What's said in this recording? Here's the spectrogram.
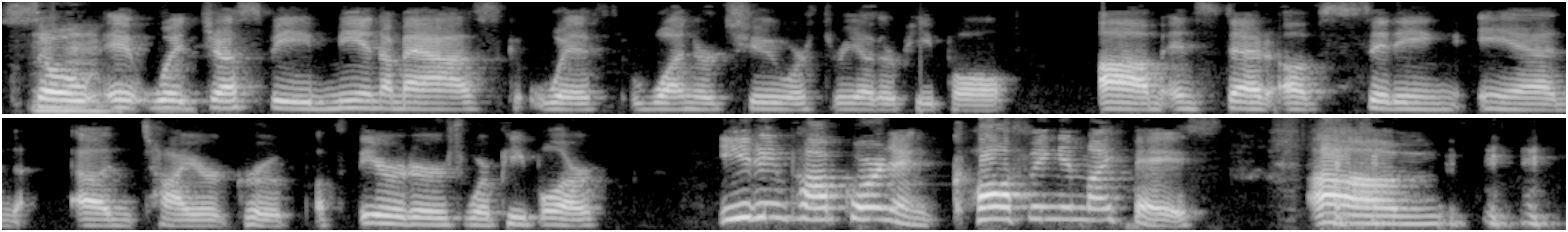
So Mhm. it would just be me in a mask with one or two or three other people um, instead of sitting in an entire group of theaters where people are eating popcorn and coughing in my face. Um,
